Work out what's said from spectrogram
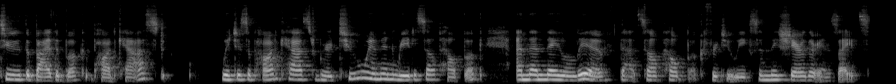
to the By the Book podcast, which is a podcast where two women read a self help book and then they live that self help book for two weeks and they share their insights.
